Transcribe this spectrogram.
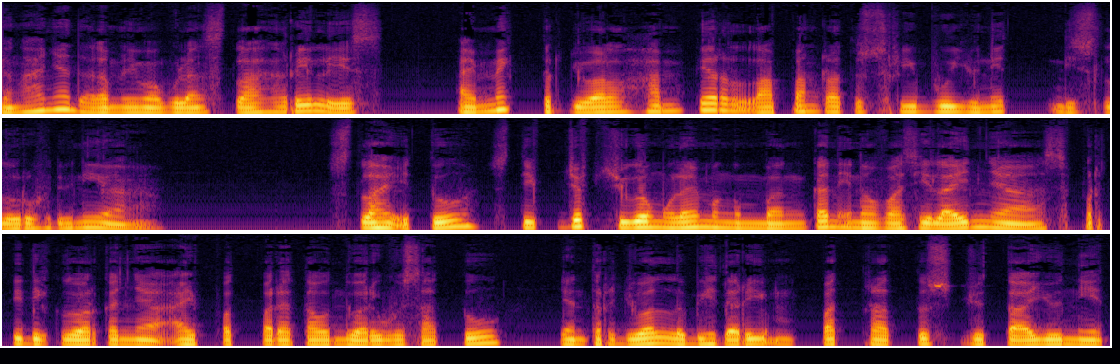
yang hanya dalam lima bulan setelah rilis iMac terjual hampir 800 ribu unit di seluruh dunia. Setelah itu, Steve Jobs juga mulai mengembangkan inovasi lainnya seperti dikeluarkannya iPod pada tahun 2001 yang terjual lebih dari 400 juta unit.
